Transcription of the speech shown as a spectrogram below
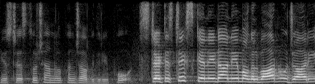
ਇਸ ਟੈਸਟ ਤੋਂ ਚੈਨਲ ਪੰਜਾਬੀ ਦੀ ਰਿਪੋਰਟ। ਸਟੈਟਿਸਟਿਕਸ ਕੈਨੇਡਾ ਨੇ ਮੰਗਲਵਾਰ ਨੂੰ ਜਾਰੀ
